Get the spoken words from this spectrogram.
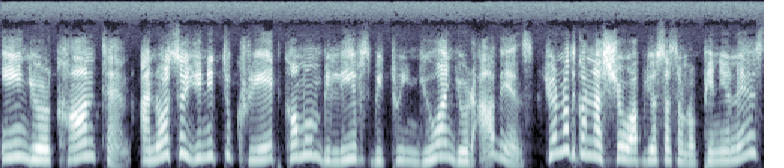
in your content. And also, you need to create common beliefs between you and your audience. You're not going to show up just as an opinionist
